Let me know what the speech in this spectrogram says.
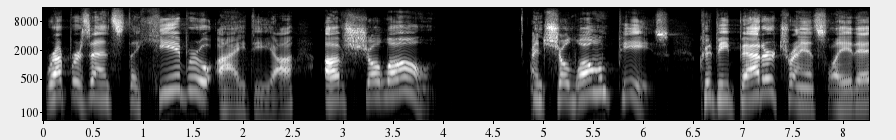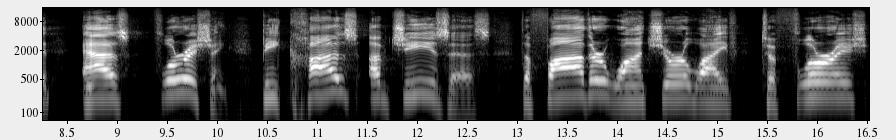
represents the Hebrew idea of shalom. And shalom, peace, could be better translated as flourishing. Because of Jesus, the Father wants your life to flourish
